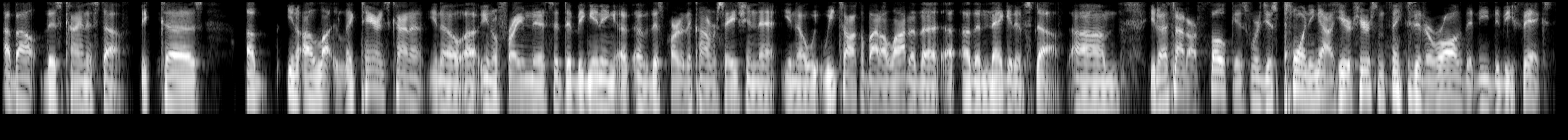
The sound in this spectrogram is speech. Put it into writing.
about this kind of stuff because a you know a lot like Terrence kind of you know uh, you know framed this at the beginning of, of, this part of the conversation that you know we, we talk about a lot of the uh, of the negative stuff. Um, you know, that's not our focus. We're just pointing out here here's some things that are wrong that need to be fixed,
